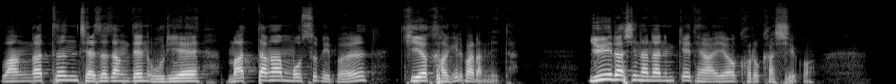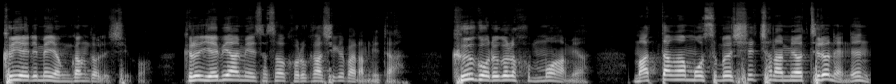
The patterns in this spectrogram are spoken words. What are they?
왕 같은 제사장 된 우리의 마땅한 모습임을 기억하길 바랍니다. 유일하신 하나님께 대하여 거룩하시고 그의 이름에 영광 돌리시고 그를 예배함에 있어서 거룩하시길 바랍니다. 그 거룩을 흠모하며 마땅한 모습을 실천하며 드러내는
